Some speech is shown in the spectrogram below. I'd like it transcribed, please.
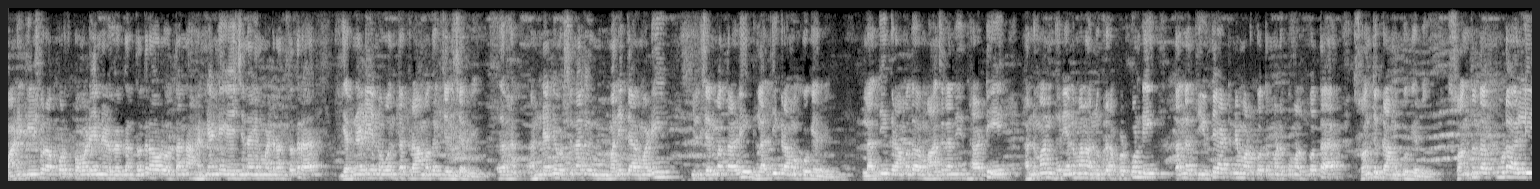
ಮಾಣಿಕೇಶ್ವರ ಅಪ್ಪವ್ರ ಪವಾಡ ಏನು ಹೇಳ್ಬೇಕಂತಂದ್ರೆ ಅವರು ತನ್ನ ಹನ್ನೆರಡನೇ ಏಜಿನಾಗ ಏನು ಮಾಡ್ಯಾರ ಅಂತಂದ್ರೆ ಎರ್ನಡಿ ಎನ್ನುವಂಥ ಗ್ರಾಮದಾಗ ಜನಿಸ್ಯಾರ್ರಿ ಹನ್ನೆರಡನೇ ವರ್ಷನಾಗ ಮನೆ ತ್ಯಾಗ ಮಾಡಿ ಇಲ್ಲಿ ಜನ್ಮ ತಾಳಿ ಲದ್ದಿ ಗ್ರಾಮಕ್ಕೆ ಹೋಗ್ಯಾರ್ರಿ ಲದ್ದಿ ಗ್ರಾಮದ ಮಾಜನದಿ ದಾಟಿ ಹನುಮಾನ್ ಧರಿ ಹನುಮಾನ್ ಅನುಗ್ರಹ ಪಡ್ಕೊಂಡು ತನ್ನ ತೀರ್ಥಯಾಟನೆ ಮಾಡ್ಕೋತ ಮಾಡ್ಕೊ ಮಾಡ್ಕೋತ ಸ್ವಂತ ಗ್ರಾಮಕ್ಕೆ ಹೋಗ್ಯಾರ್ರಿ ಸ್ವಂತದಾಗ ಕೂಡ ಅಲ್ಲಿ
